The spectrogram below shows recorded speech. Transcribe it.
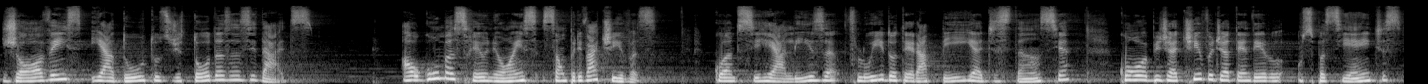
jovens e adultos de todas as idades. Algumas reuniões são privativas, quando se realiza fluidoterapia à distância, com o objetivo de atender os pacientes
